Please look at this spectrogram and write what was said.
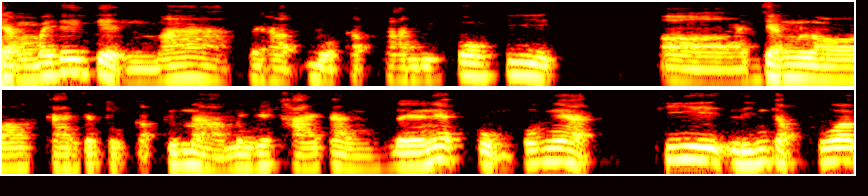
ยังไม่ได้เด่นมากนะครับ บวกกับการบริโภคที่เอ่อยังรอการกระตุกกลับขึ้นมา มันคล้ายๆกันเลยเนี่ยกลุ่มพวกเนี้ยที่ลิงก์กับพวก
